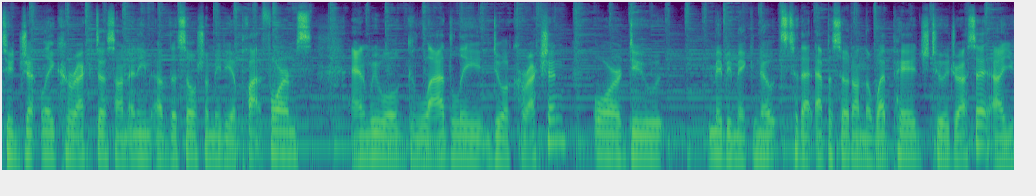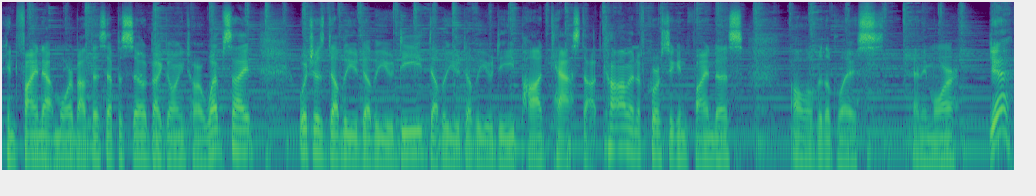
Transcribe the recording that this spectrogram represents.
to gently correct us on any of the social media platforms. And we will gladly do a correction or do maybe make notes to that episode on the webpage to address it. Uh, you can find out more about this episode by going to our website, which is www.wwd.podcast.com. And of course, you can find us all over the place anymore. Yeah.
